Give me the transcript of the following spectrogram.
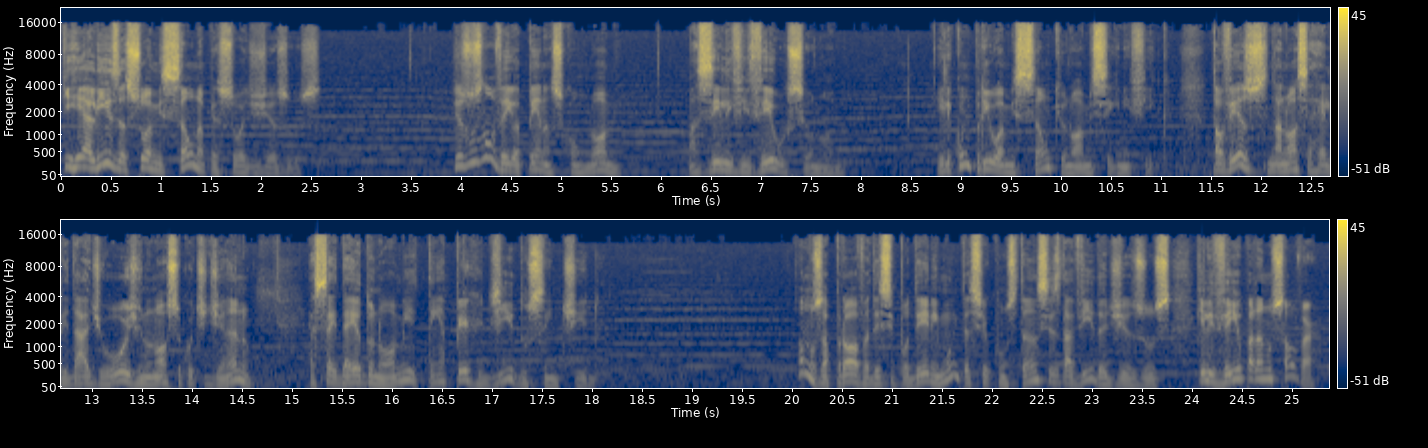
que realiza a sua missão na pessoa de Jesus. Jesus não veio apenas com o nome, mas ele viveu o seu nome. Ele cumpriu a missão que o nome significa. Talvez na nossa realidade hoje, no nosso cotidiano, essa ideia do nome tenha perdido o sentido. Vamos à prova desse poder em muitas circunstâncias da vida de Jesus, que ele veio para nos salvar.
